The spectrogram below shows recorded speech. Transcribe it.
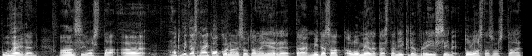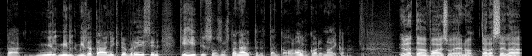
puheiden ansiosta. Öö, mutta mitäs näin kokonaisuutena Jere, että mitä sä oot ollut mieltä tästä Nick de Vriesin tulostasosta, että mil, mil, miltä tämä Nick de Vriesin kehitys on susta näyttänyt tämän kauden, alkukauden aikana? Yllätään vaisuja, no tällaisella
